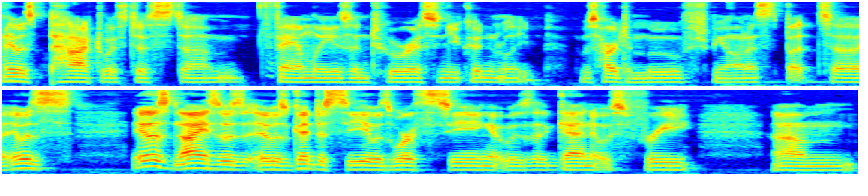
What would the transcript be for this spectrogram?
it was packed with just um, families and tourists, and you couldn't really. It was hard to move, to be honest. But uh, it was it was nice. It was it was good to see. It was worth seeing. It was again. It was free. Um,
